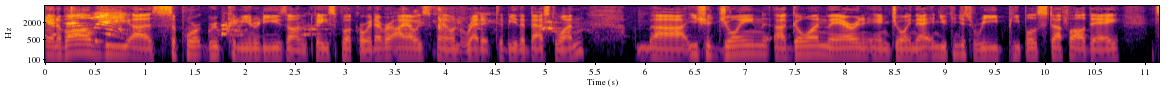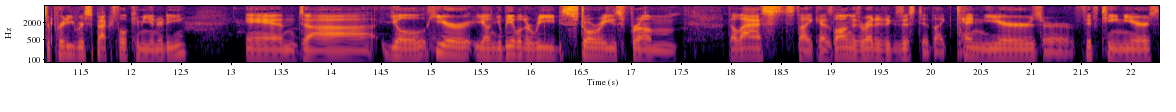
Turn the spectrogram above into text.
And of all the uh, support group communities on Facebook or whatever, I always found Reddit to be the best one. Uh, you should join, uh, go on there and, and join that, and you can just read people's stuff all day. It's a pretty respectful community, and you'll hear, you know, you'll be able to read stories from the last, like, as long as Reddit existed, like ten years or fifteen years,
